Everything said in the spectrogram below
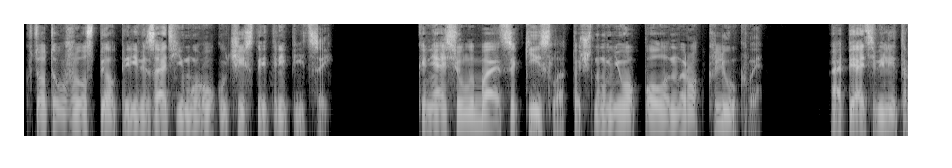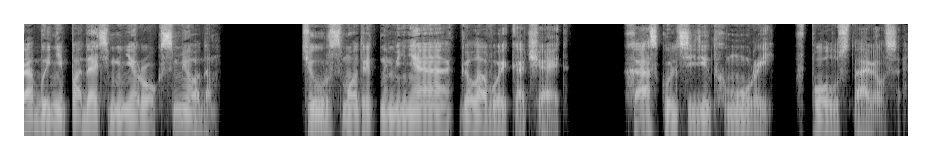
Кто-то уже успел перевязать ему руку чистой тряпицей. Князь улыбается кисло, точно у него полон рот клюквы. Опять велит рабыне подать мне рог с медом. Тюр смотрит на меня, головой качает. Хаскуль сидит хмурый, в пол уставился.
